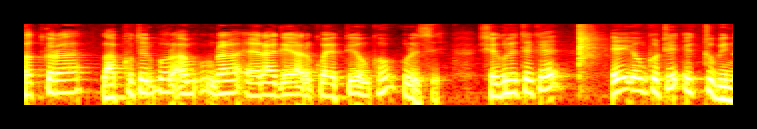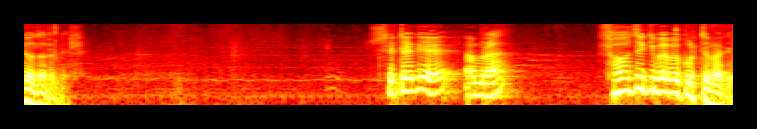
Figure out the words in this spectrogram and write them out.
শতকরা লাভ ক্ষতির উপর আমরা এর আগে আরও কয়েকটি অঙ্ক করেছি। সেগুলি থেকে এই অঙ্কটি একটু ভিন্ন ধরনের। সেটাকে আমরা সহজে কীভাবে করতে পারি?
